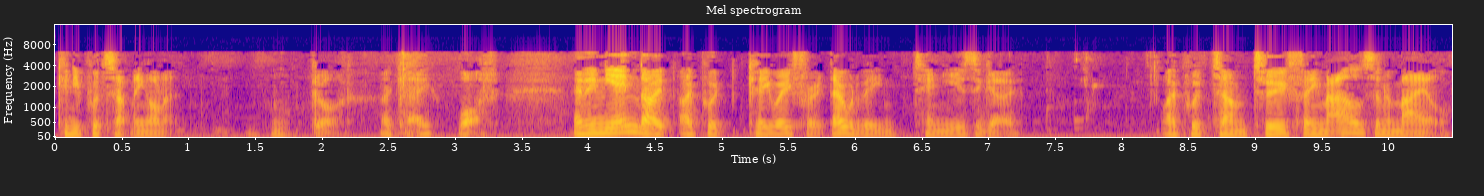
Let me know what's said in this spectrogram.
"Can you put something on it?" Oh God, okay, what? And in the end, I, I put kiwi fruit. That would have been ten years ago. I put um, two females and a male,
